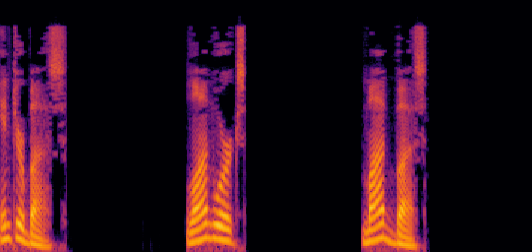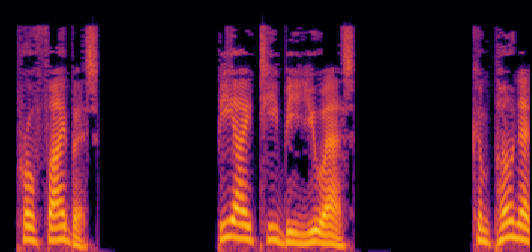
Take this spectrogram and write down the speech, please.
Interbus LonWorks Modbus Profibus BITBUS CompoNet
